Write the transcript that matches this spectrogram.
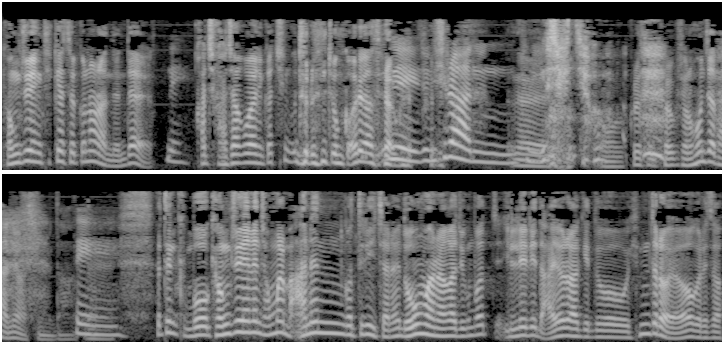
경주행 티켓을 끊어놨는데 네. 같이 가자고 하니까 친구들은 좀 꺼려하더라고요. 네, 좀 싫어하는 네. 분위기가 있죠. 어, 그래서 결국 저는 혼자 다녀왔습니다. 네. 네. 하여튼 그뭐 경주에는 정말 많은 것들이 있잖아요. 너무 많아가지고 뭐 일일이 나열하기도 힘들어요. 그래서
